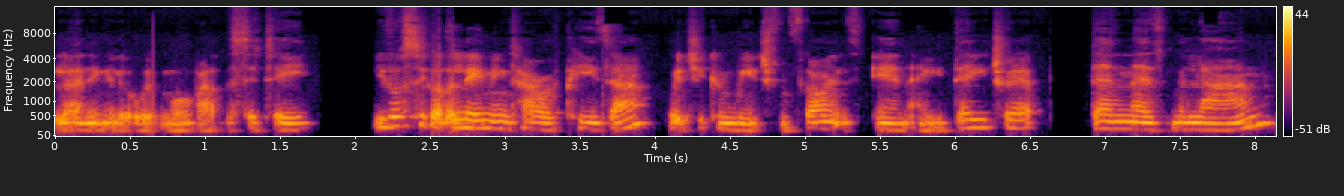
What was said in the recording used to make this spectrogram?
learning a little bit more about the city. You've also got the Leaning Tower of Pisa, which you can reach from Florence in a day trip. Then there's Milan.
